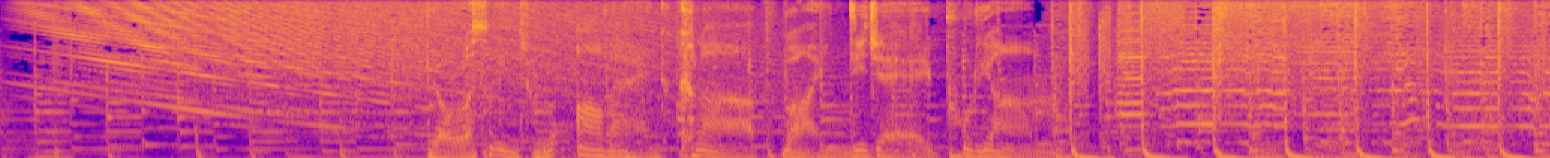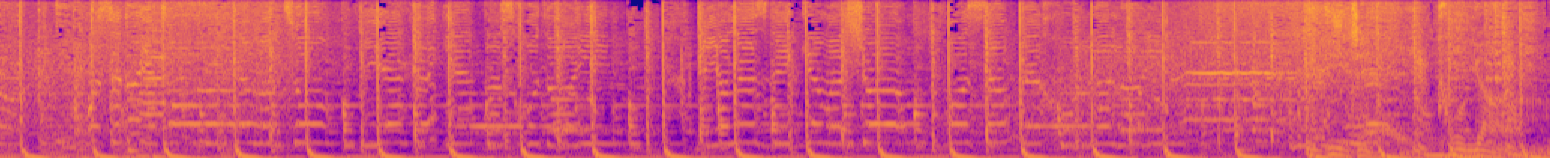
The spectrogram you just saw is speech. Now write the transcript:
You're listening to Avant Club by DJ Purian. Young.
